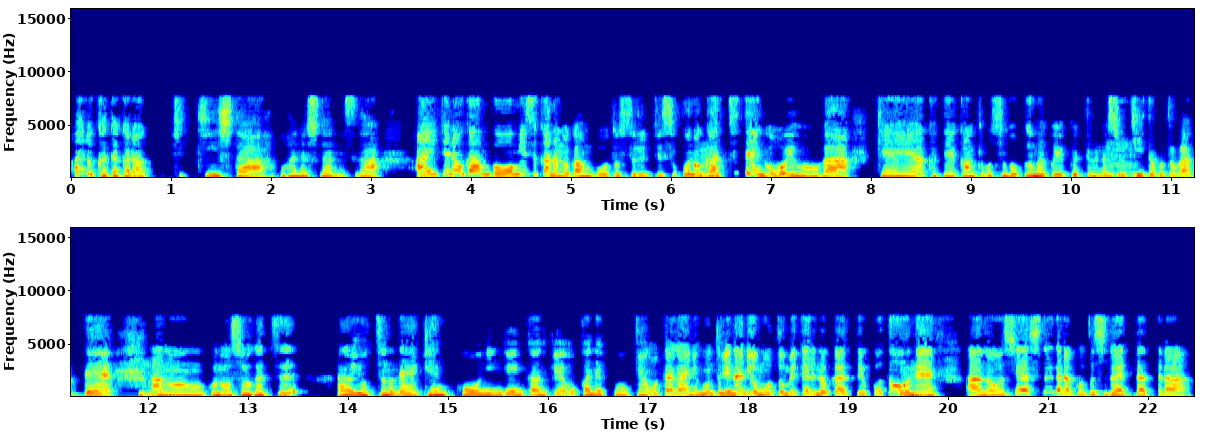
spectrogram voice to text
ある方から聞きしたお話なんですが、相手の願望を自らの願望とするっていう、そこの合致点が多い方が、経営や家庭環境もすごくうまくいくって話を聞いたことがあって、あの、このお正月、あの、4つのね、健康、人間関係、お金、貢献、お互いに本当に何を求めてるのかっていうことをね、うん、あの、シェアしながら今年どうやってやったら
